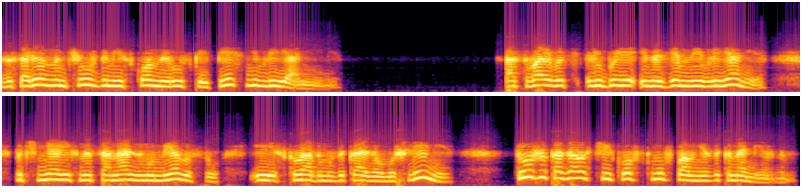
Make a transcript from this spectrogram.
засоренным чуждыми исконной русской песни влияниями. Осваивать любые иноземные влияния, подчиняя их национальному мелосу и складу музыкального мышления, тоже казалось Чайковскому вполне закономерным.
